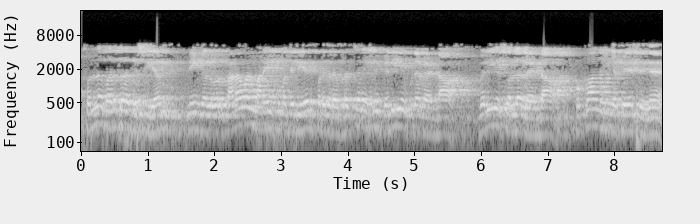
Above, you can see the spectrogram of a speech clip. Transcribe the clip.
சொல்ல வருகிற விஷயம் நீங்கள் ஒரு கணவன் மனைவிக்கு மத்தியில் ஏற்படுகிற பிரச்சனைகளை வெளியே விட வேண்டாம். வெளியே சொல்ல வேண்டாம். உட்கார்ந்து நீங்க பேசுங்க.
